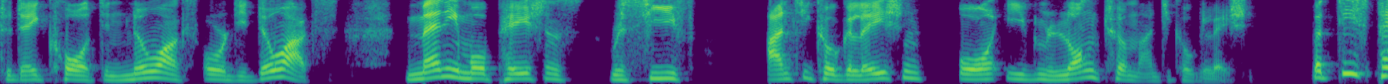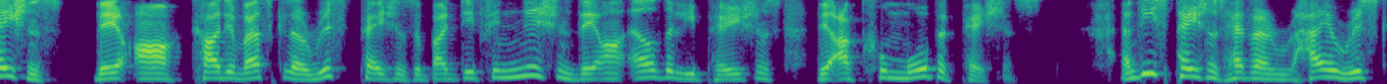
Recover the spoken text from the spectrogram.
today called the NOACs or the DOACs, many more patients receive anticoagulation or even long term anticoagulation. But these patients, they are cardiovascular risk patients. So by definition, they are elderly patients. They are comorbid patients. And these patients have a high risk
